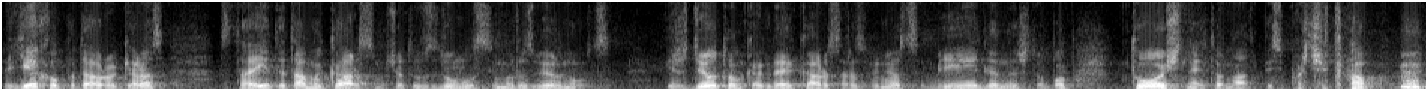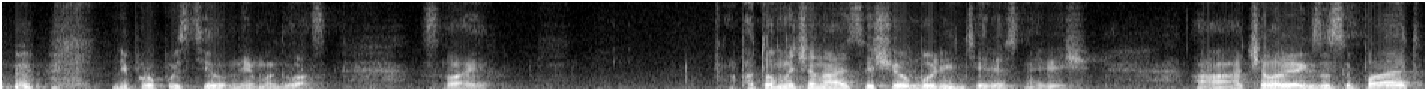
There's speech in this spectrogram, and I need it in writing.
ехал по дороге, раз, стоит, и там Икарус, он что-то вздумался ему развернуться. И ждет он, когда Икарус развернется медленно, чтобы он точно эту надпись прочитал. Не пропустил мимо глаз своих. Потом начинается еще более интересная вещь. А, человек засыпает,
